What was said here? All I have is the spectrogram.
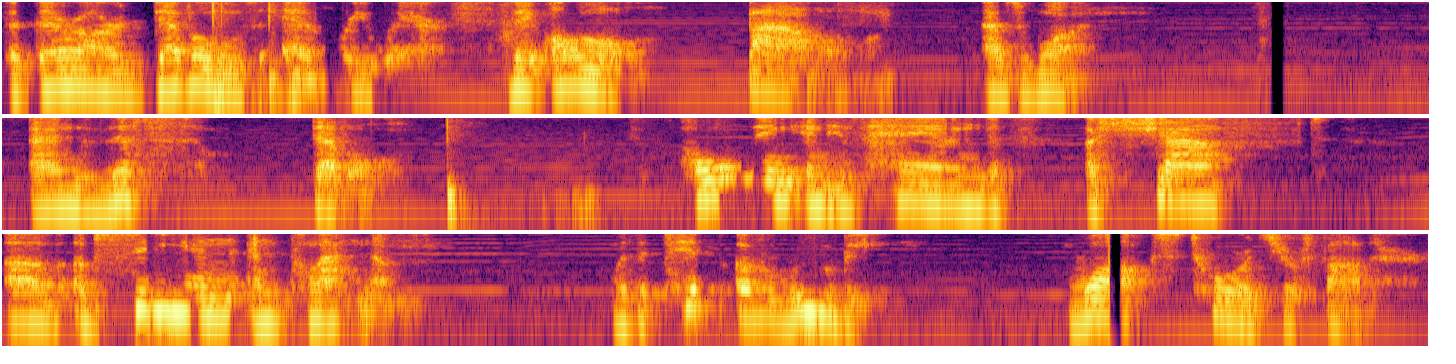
that there are devils everywhere. They all bow as one. And this devil, holding in his hand a shaft of obsidian and platinum with a tip of ruby, walks towards your father.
